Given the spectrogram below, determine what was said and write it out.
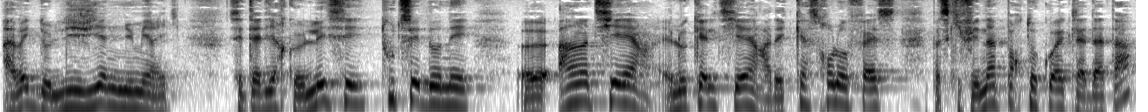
avec de l'hygiène numérique. C'est-à-dire que laisser toutes ces données euh, à un tiers, lequel tiers a des casseroles aux fesses parce qu'il fait n'importe quoi avec la data,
